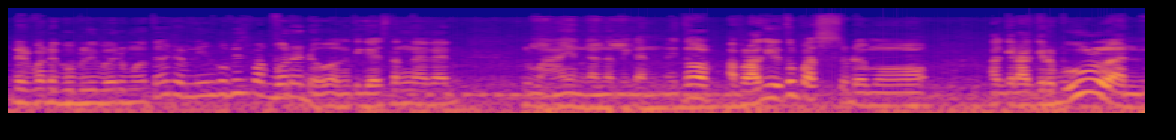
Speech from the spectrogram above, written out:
Daripada gue beli baru motor mendingan gue beli spakbornya doang tiga setengah kan. Lumayan kan tapi kan. Itu apalagi itu pas sudah mau akhir-akhir bulan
